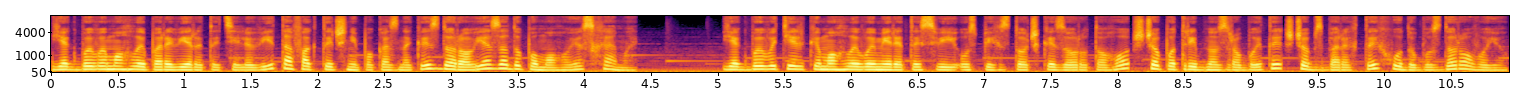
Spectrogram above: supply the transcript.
Якби ви могли перевірити цільові та фактичні показники здоров'я за допомогою схеми. Якби ви тільки могли виміряти свій успіх з точки зору того, що потрібно зробити, щоб зберегти худобу здоровою.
